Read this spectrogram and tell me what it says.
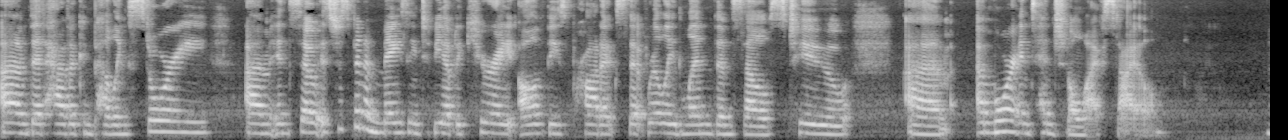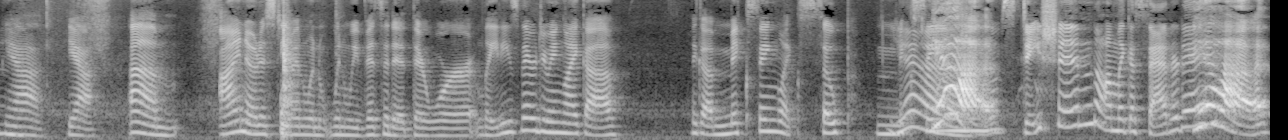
um, that have a compelling story. Um, and so it's just been amazing to be able to curate all of these products that really lend themselves to um, a more intentional lifestyle. Yeah yeah. Um, I noticed even when when we visited, there were ladies there doing like a like a mixing like soap mixing yeah. station on like a Saturday. Yeah.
